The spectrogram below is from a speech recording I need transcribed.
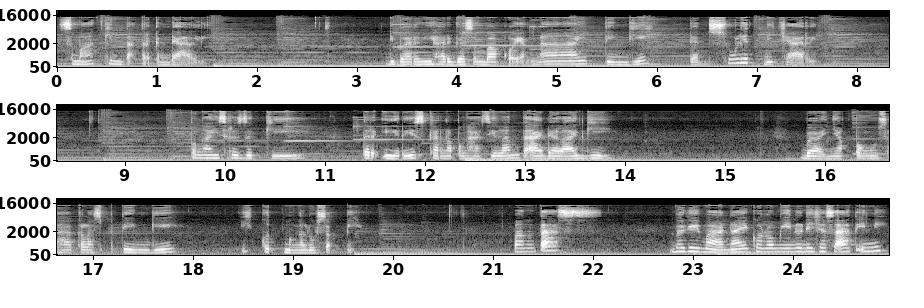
semakin tak terkendali. Dibarengi harga sembako yang naik tinggi dan sulit dicari. Pengais rezeki teriris karena penghasilan tak ada lagi banyak pengusaha kelas petinggi ikut mengeluh sepi. Lantas, bagaimana ekonomi Indonesia saat ini?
